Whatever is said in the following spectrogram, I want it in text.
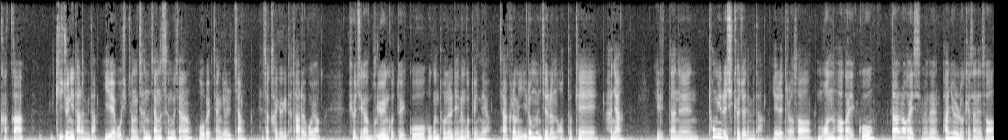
각각 기준이 다릅니다. 250장, 1000장, 20장, 500장, 10장 해서 가격이 다 다르고요. 표지가 무료인 곳도 있고 혹은 돈을 내는 곳도 있네요. 자, 그러면 이런 문제는 어떻게 하냐? 일단은 통일을 시켜줘야 됩니다. 예를 들어서 원화가 있고 달러가 있으면은 환율로 계산해서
